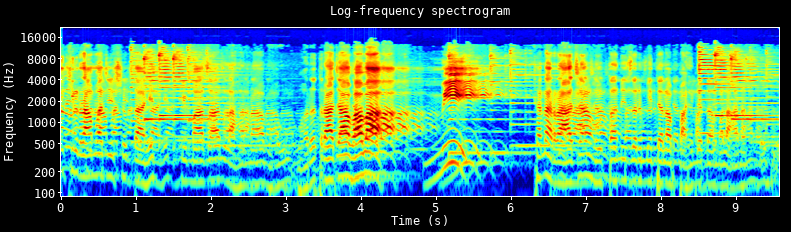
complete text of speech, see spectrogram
देखील रामाचे शब्द आहेत की माझा लहाना भाऊ भरत राजा व्हावा. मी त्याला राजा होताना जर मी त्याला पाहिलं तर मला आनंद होतो.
